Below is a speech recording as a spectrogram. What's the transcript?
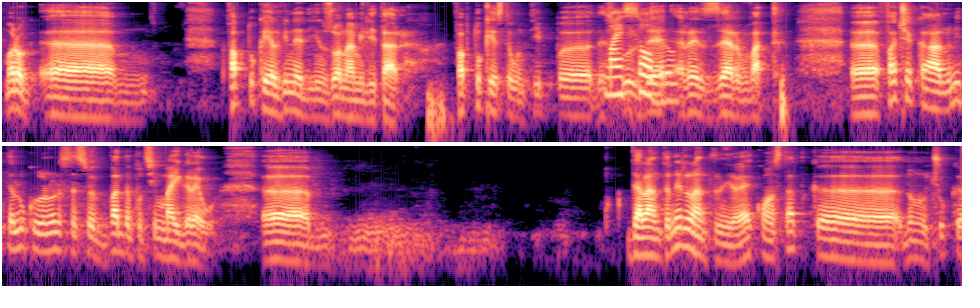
mă rog, faptul că el vine din zona militară, faptul că este un tip destul de rezervat, Uh, face ca anumite lucruri lor să se vadă puțin mai greu. Uh, de la întâlnire la întâlnire, constat că domnul Ciucă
